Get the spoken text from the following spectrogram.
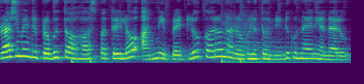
రాజమండ్రి ప్రభుత్వ ఆసుపత్రిలో అన్ని బెడ్లు కరోనా రోగులతో నిండుకున్నాయని అన్నారు.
